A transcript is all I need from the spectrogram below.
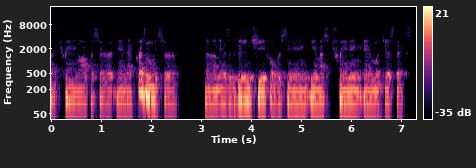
a training officer, and I presently serve um, as a division chief overseeing EMS training and logistics.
